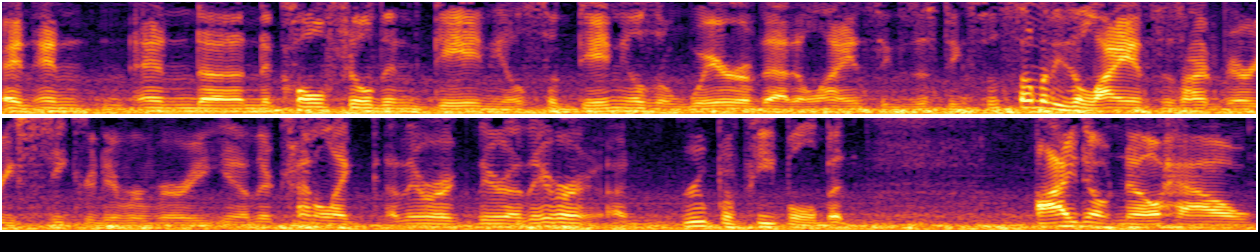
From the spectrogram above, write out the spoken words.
and and and uh, Nicole filled in Daniel, so Daniel's aware of that alliance existing. So some of these alliances aren't very secretive or very, you know, they're kind of like they're they're they're a group of people, but I don't know how.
